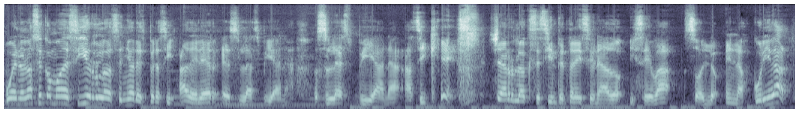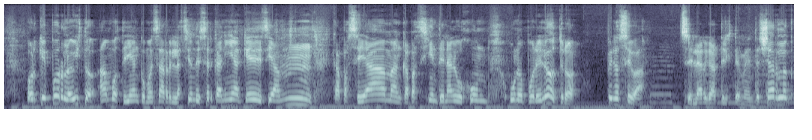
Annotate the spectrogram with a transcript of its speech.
bueno, no sé cómo decirlo, señores, pero sí, Adeler es lesbiana, es lesbiana, así que Sherlock se siente traicionado y se va solo en la oscuridad. Porque por lo visto ambos tenían como esa relación de cercanía que decían, mmm, capaz se aman, capaz sienten algo uno por el otro. Pero se va se larga tristemente. Sherlock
